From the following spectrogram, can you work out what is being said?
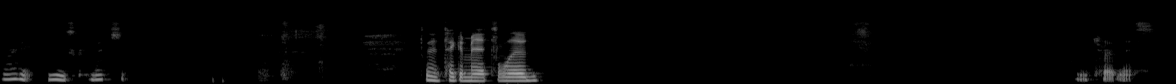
why did it lose connection? It's going to take a minute to load. Let me try this.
